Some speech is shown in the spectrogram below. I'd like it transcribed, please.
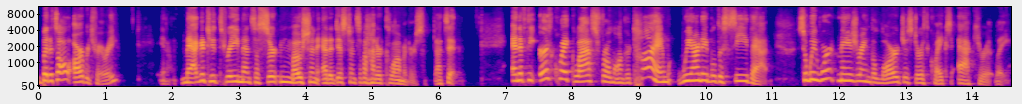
But it's all arbitrary. You know, magnitude three means a certain motion at a distance of 100 kilometers. That's it. And if the earthquake lasts for a longer time, we aren't able to see that. So we weren't measuring the largest earthquakes accurately.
